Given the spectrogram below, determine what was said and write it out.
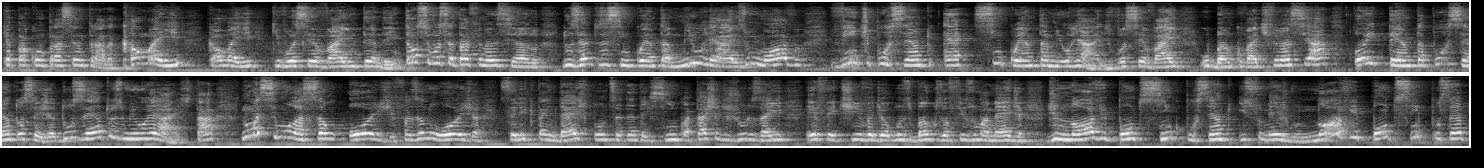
que é para comprar essa entrada? Calma aí, calma aí que você vai entender. Então, se você está financiando 250 mil reais um imóvel, 20% é 50 mil reais. Você vai, o banco vai te financiar 80%, ou seja, 200 mil reais, tá? Numa simulação hoje, fazendo hoje, a Selic está em 10,75, a taxa de juros aí efetiva de alguns bancos, eu fiz uma média de 9,5%, isso mesmo, 9,5%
